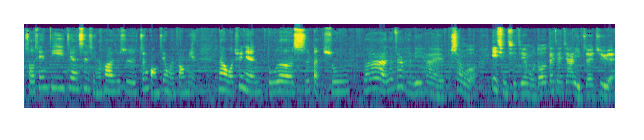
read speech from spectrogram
首先，第一件事情的话，就是增广见闻方面。那我去年读了十本书，哇，那这样很厉害。不像我，疫情期间我都待在家里追剧。哎，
